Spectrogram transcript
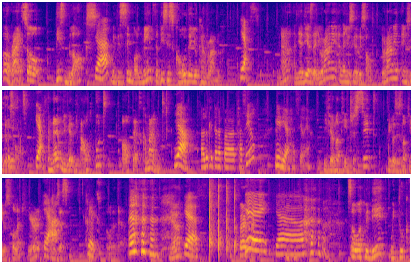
All right. So these blocks Yeah. with this symbol means that this is code that you can run. yes. Yeah. And the idea is that you run it and then you see the result. You run it and you see the See result. result. Yes. And then you get the output of that command. Ya, lalu kita dapat hasil. Ini dia hasilnya. If you're not interested, because it's not useful like here, Yeah. you just Click. click over there. yeah. Yes. Perfect. Yay! Ya. So what we did, we took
